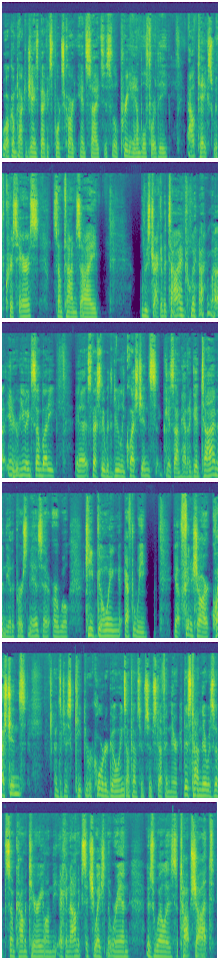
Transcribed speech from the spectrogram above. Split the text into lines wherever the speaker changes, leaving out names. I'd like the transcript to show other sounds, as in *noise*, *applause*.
Welcome, Dr. James Beckett, Sports Card Insights. This little preamble for the outtakes with Chris Harris. Sometimes I lose track of the time *laughs* when I'm uh, interviewing somebody, uh, especially with the dueling questions, because I'm having a good time and the other person is, uh, or we'll keep going after we you know, finish our questions and just keep the recorder going. Sometimes there's some stuff in there. This time there was some commentary on the economic situation that we're in, as well as Top Shot.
